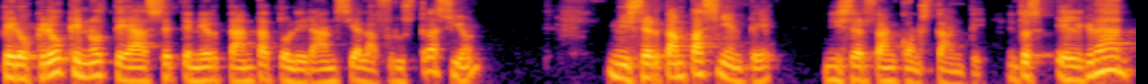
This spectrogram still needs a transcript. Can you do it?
Pero creo que no te hace tener tanta tolerancia a la frustración, ni ser tan paciente, ni ser tan constante. Entonces, el gran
